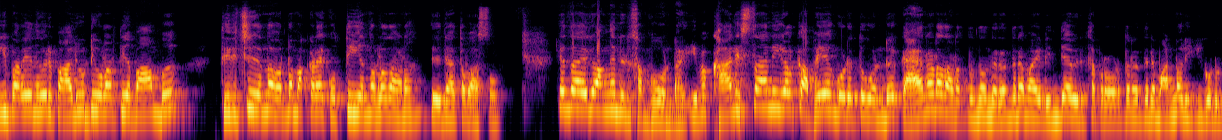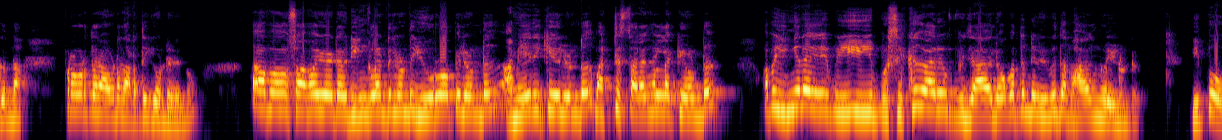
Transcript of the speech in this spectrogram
ഈ പറയുന്ന ഒരു പാലൂട്ടി വളർത്തിയ പാമ്പ് തിരിച്ചു ചെന്ന് അവരുടെ മക്കളെ കൊത്തി എന്നുള്ളതാണ് ഇതിനകത്ത് വാസ്തവം. എന്തായാലും അങ്ങനെ ഒരു സംഭവം ഉണ്ടായി. ഇപ്പോൾ ഖാലിസ്ഥാനികൾക്ക് അഭയം കൊടുത്തുകൊണ്ട് കാനഡ നടത്തുന്ന നിരന്തരമായിട്ട് ഇന്ത്യ വിരുദ്ധ പ്രവർത്തനത്തിന് മണ്ണൊരുക്കി കൊടുക്കുന്ന പ്രവർത്തനം അവിടെ നടത്തിക്കൊണ്ടിരുന്നു. അപ്പോൾ സ്വാഭാവികമായിട്ട് അവർ ഇംഗ്ലണ്ടിലുണ്ട് യൂറോപ്പിലുണ്ട് അമേരിക്കയിലുണ്ട് മറ്റ് സ്ഥലങ്ങളിലൊക്കെ ഉണ്ട് അപ്പോൾ ഇങ്ങനെ ഈ സിഖുകാർ ലോകത്തിന്റെ വിവിധ ഭാഗങ്ങളിലുണ്ട്. ഇപ്പോൾ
